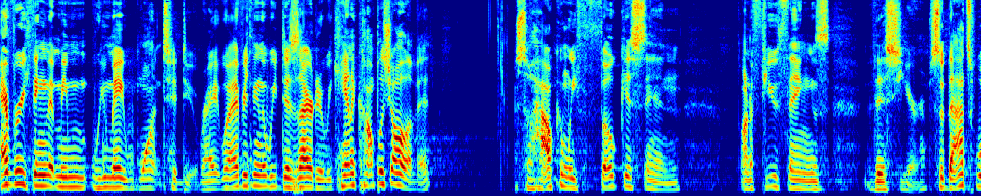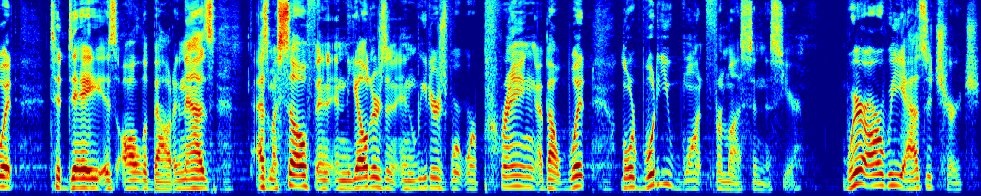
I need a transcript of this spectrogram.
everything that we, we may want to do, right? Well, everything that we desire to do. We can't accomplish all of it. So, how can we focus in on a few things this year? So, that's what today is all about. And as, as myself and, and the elders and, and leaders, we're, we're praying about what, Lord, what do you want from us in this year? Where are we as a church?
